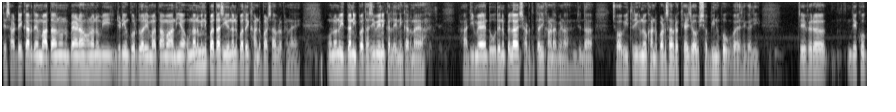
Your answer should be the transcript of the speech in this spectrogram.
ਤੇ ਸਾਡੇ ਘਰ ਦੇ ਮਾਤਾ ਨੂੰ ਭੈਣਾਂ ਉਹਨਾਂ ਨੂੰ ਵੀ ਜਿਹੜੀਆਂ ਗੁਰਦੁਆਰੇ ਮਾਤਾਵਾਂ ਆਉਂਦੀਆਂ ਉਹਨਾਂ ਨੂੰ ਵੀ ਨਹੀਂ ਪਤਾ ਸੀ ਉਹਨਾਂ ਨੂੰ ਪਤਾ ਹੀ ਖੰਡ ਪਾਠ ਸਾਹਿਬ ਰੱਖਣਾ ਹੈ। ਉਹਨਾਂ ਨੂੰ ਇਦਾਂ ਨਹੀਂ ਪਤਾ ਸੀ ਵੀ ਇਹਨੇ ਇਕੱਲੇ ਨਹੀਂ ਕਰਨਾ ਆ। ਹਾਂਜੀ ਮੈਂ 2 ਦਿਨ ਪਹਿਲਾਂ ਛੱਡ ਦਿੱਤਾ ਜੀ ਖਾਣਾ ਪੀਣਾ ਜਿੱਦਾਂ 24 ਤਰੀਕ ਨੂੰ ਅਖੰਡ ਪਾਠ ਸਾਹਿਬ ਰੱਖਿਆ 24 26 ਨੂੰ ਭੋਗ ਪਾਇਆ ਸੀਗਾ ਜੀ। ਤੇ ਫਿਰ ਦੇਖੋ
